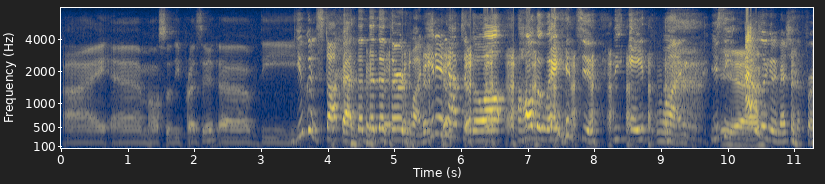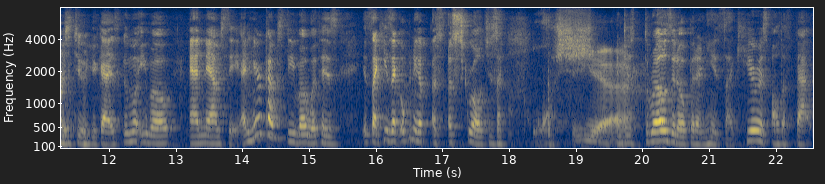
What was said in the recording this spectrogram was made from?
I am also the president of the. You can stop at the, the, the, third one. You didn't have to go all, all the way into the eighth one. You see, yeah. I was only going to mention the first two, you guys, Umo Ibo and Namsi. And here comes Steve with his it's like he's like opening up a, a scroll, just like whoosh, yeah, and just throws it open, and he's like, "Here is all the fat."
